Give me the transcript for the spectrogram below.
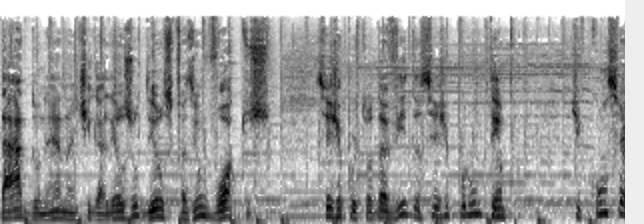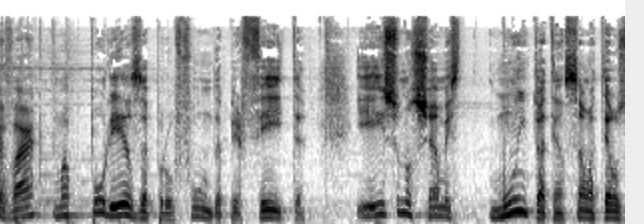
dado né, na antiga lei aos judeus que faziam votos, seja por toda a vida, seja por um tempo, de conservar uma pureza profunda, perfeita. E isso nos chama muito a atenção até os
